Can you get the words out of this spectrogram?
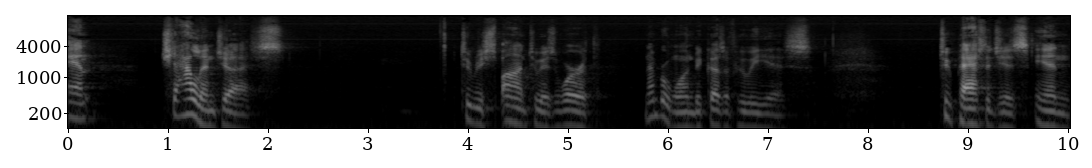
and challenge us to respond to his worth Number one, because of who he is. Two passages in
